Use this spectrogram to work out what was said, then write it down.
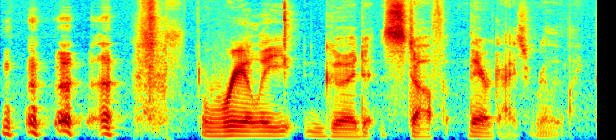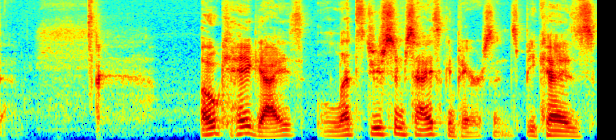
really good stuff there, guys. Really like that. Okay, guys, let's do some size comparisons because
